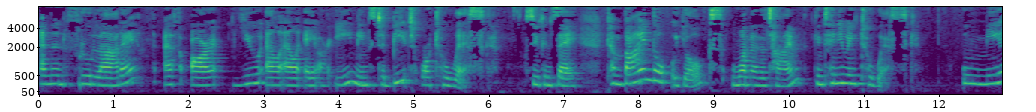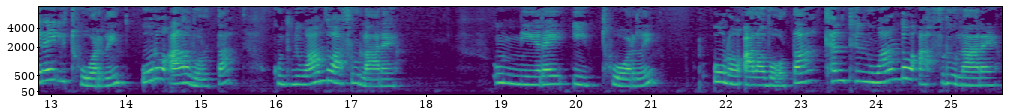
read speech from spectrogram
And then frullare, F R U L L A R E, means to beat or to whisk. So you can say, combine the yolks one at a time, continuing to whisk. Unire i tuorli uno alla volta, continuando a frullare. Unire i tuorli uno alla volta, continuando a frullare.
